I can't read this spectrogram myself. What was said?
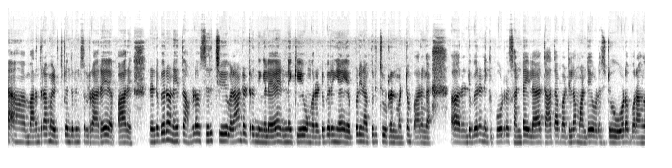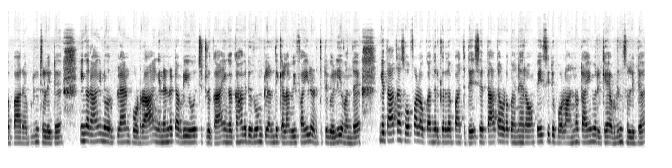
மறந்துடாமல் எடுத்துகிட்டு வந்துடுன்னு சொல்கிறாரு பாரு ரெண்டு பேரும் நேற்று அவ்வளோ சிரித்து விளாண்டுட்டு இருந்தீங்களே இன்றைக்கி உங்கள் ரெண்டு பேரும் ஏன் எப்படி நான் பிரித்து விட்றேன்னு மட்டும் பாருங்கள் ரெண்டு பேரும் இன்றைக்கி போடுற சண்டையில் தாத்தா பாட்டிலாம் மண்டையை உடச்சிட்டு ஓட போகிறாங்க பாரு அப்படின்னு சொல்லிட்டு இங்கே ராகினி ஒரு பிளான் போடுறா. இங்கே நின்றுட்டு அப்படியே யோசிச்சுட்ருக்கா இங்கே காவிரி ரூம்குள்ளேருந்து கிளம்பி ஃபைல் எடுத்துகிட்டு வெளியே வந்து இங்கே தாத்தா சோஃபாவில் உட்காந்துருக்கிறத பார்த்துட்டு சரி தாத்தாவோட கொஞ்சம் நேரம் பேசிட்டு போகலாம் இன்னும் டைம் இருக்கே அப்படின்னு சொல்லிட்டு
